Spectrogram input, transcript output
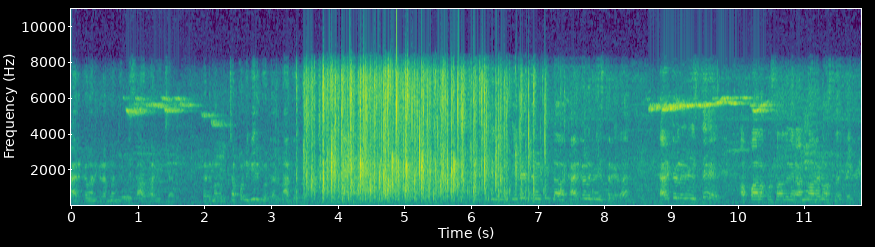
కార్యక్రమానికి రమ్మని చెప్పేసి ఆహ్వానించారు. బట్ మనం చెప్పండి వీరు కొట్టారు నాకు ఏదైతే ఉంటే ఇట్లా కార్యక్రమం నిర్వహిస్తారు కదా కార్యక్రమం నిర్వహిస్తే అప్పాల ప్రసాద్ గారు అన్నారని వస్తారు. పైకి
